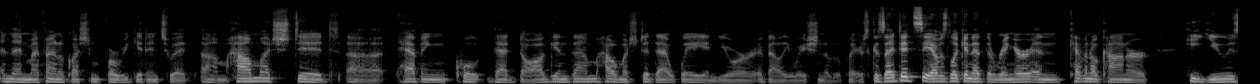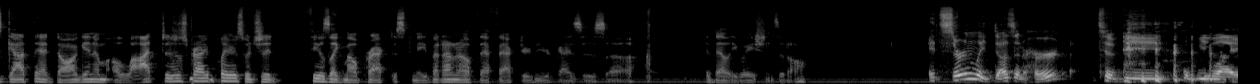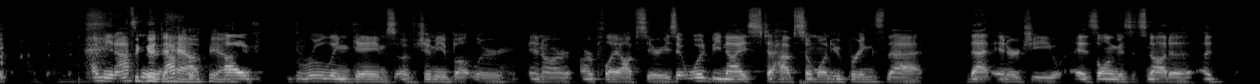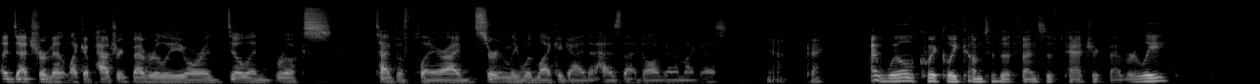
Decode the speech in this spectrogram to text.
And then my final question before we get into it: um, How much did uh, having quote that dog in them? How much did that weigh in your evaluation of the players? Because I did see I was looking at the Ringer and Kevin O'Connor. He used "got that dog in him" a lot to describe players, which it feels like malpractice to me. But I don't know if that factored in your guys' uh, evaluations at all. It certainly doesn't hurt to be to be like. I mean, after, it's good to after have, yeah. five grueling games of Jimmy Butler in our our playoff series. It would be nice to have someone who brings that that energy as long as it's not a, a, a detriment like a Patrick Beverley or a Dillon Brooks type of player. I certainly would like a guy that has that dog in him, I guess. Yeah. Okay. I will quickly come to the defense of Patrick Beverley.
